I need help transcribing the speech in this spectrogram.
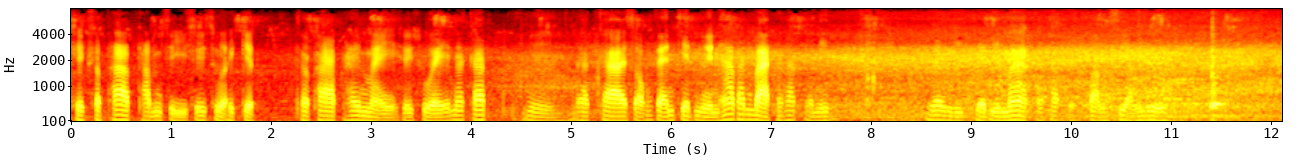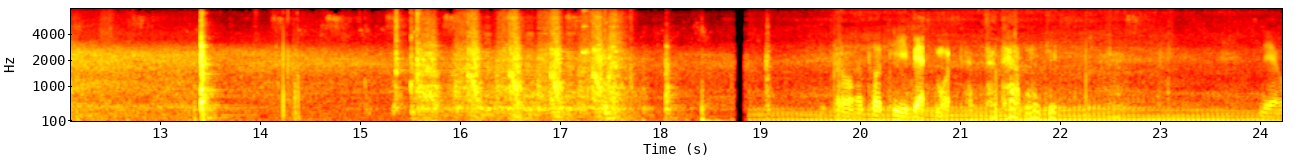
เช็คสภาพทำสีสวยๆ เก็บสภาพให้ใหม่สวยๆนะครับนี่ราคา 275,000 บาทนะครับอันนี้เรื่องดีเกียร์ดีมากนะครับฟังเสียงดู อโทษทีแบตหมดครับสถาปนิกเดี๋ยว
